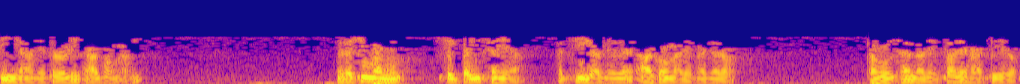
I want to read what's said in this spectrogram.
တိညာနဲ့တော်တော်လေးအားကောင်းလာပြီအဲ့တော့ရှိမှမှု စိတ်ပိုင်းဆိုင်ရာအတိကလည်းပဲအားကောင်းလာတဲ့အခါကျတော့တောင်းဝန်ဆန်းလာတဲ့ပါတဲ့ဟာတွေ့တော့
